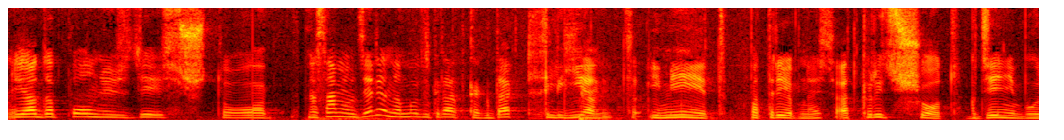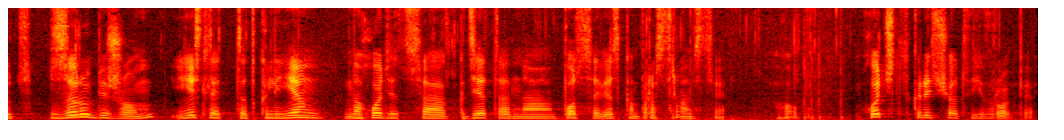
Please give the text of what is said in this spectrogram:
Я дополню здесь, что на самом деле, на мой взгляд, когда клиент имеет потребность открыть счет где-нибудь за рубежом, если этот клиент находится где-то на постсоветском пространстве, хочет открыть счет в Европе.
